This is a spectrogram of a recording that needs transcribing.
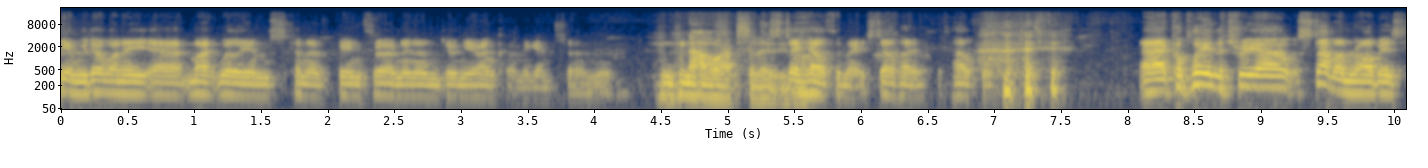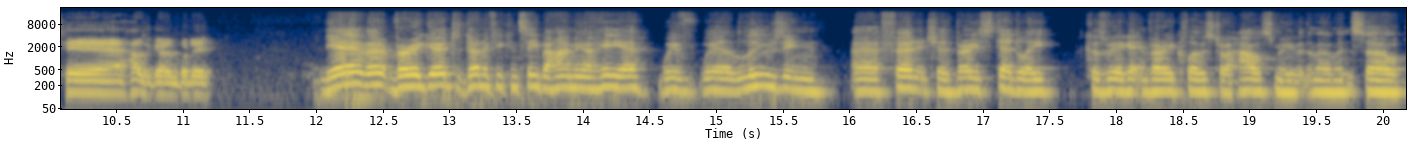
Yeah, we don't want any uh, Mike Williams kind of being thrown in and doing your ankle again. So No, absolutely. stay not. healthy, mate. Still healthy. uh, completing the trio, Statman Rob is here. How's it going, buddy? Yeah, very, very good. Don't know if you can see behind me or here. We've we're losing uh, furniture very steadily because we are getting very close to a house move at the moment. So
